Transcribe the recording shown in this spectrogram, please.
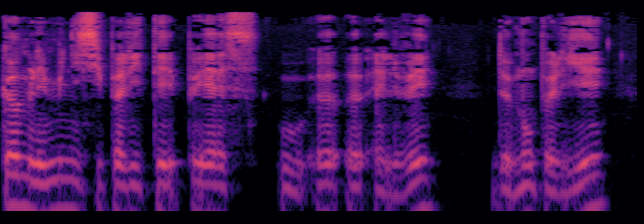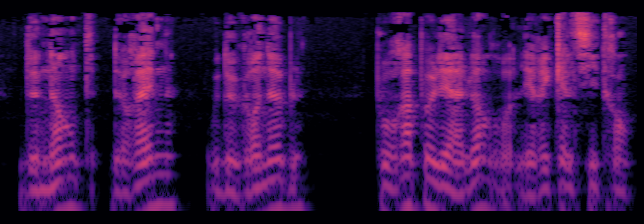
comme les municipalités PS ou EELV de Montpellier, de Nantes, de Rennes ou de Grenoble, pour rappeler à l'ordre les récalcitrants.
